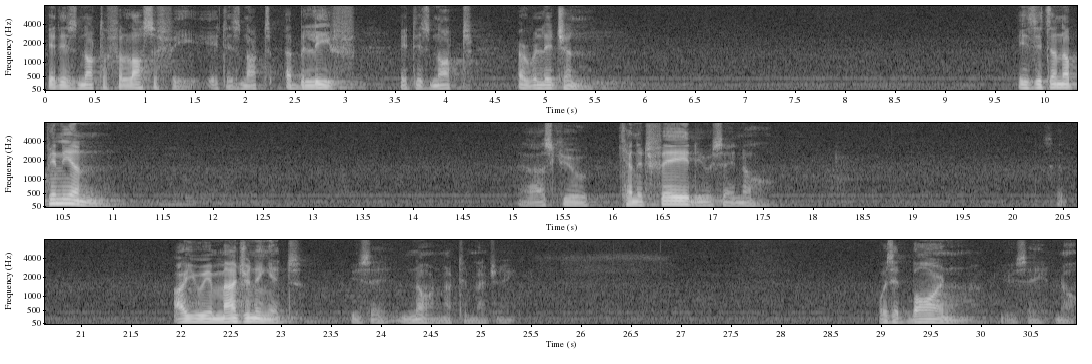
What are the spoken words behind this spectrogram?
It is not a philosophy. It is not a belief. It is not a religion. Is it an opinion? I ask you, can it fade? You say no. Are you imagining it? You say, no, not imagining. Was it born? You say, no.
